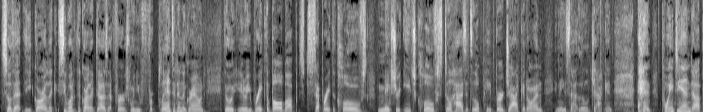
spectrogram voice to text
so that the garlic, see what the garlic does at first, when you f- plant it in the ground, though, you know, you break the bulb up, separate the cloves, make sure each clove still has its little paper jacket on. It needs that little jacket. And pointy end up,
